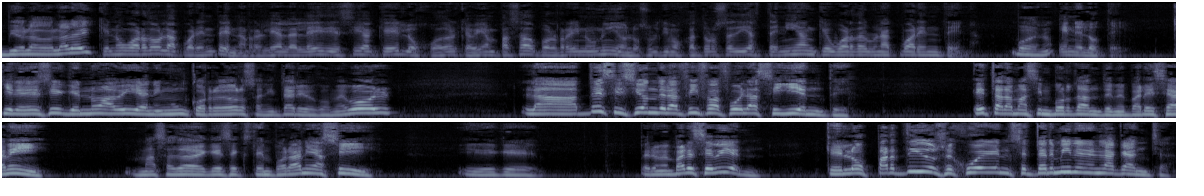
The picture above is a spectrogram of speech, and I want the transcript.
violado la ley. Que no guardó la cuarentena. En realidad la ley decía que los jugadores que habían pasado por el Reino Unido en los últimos 14 días tenían que guardar una cuarentena Bueno, en el hotel. quiere decir que no había ningún corredor sanitario de Comebol. La decisión de la FIFA fue la siguiente. Esta es la más importante, me parece a mí. Más allá de que es extemporánea, sí. Y de que... Pero me parece bien que los partidos se jueguen, se terminen en la cancha.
